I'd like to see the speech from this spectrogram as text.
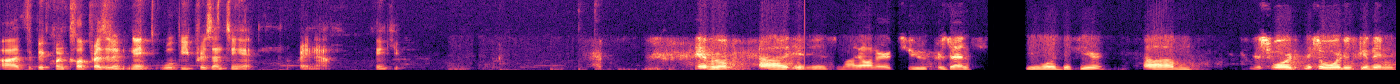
uh, the Bitcoin Club president, Nate, will be presenting it right now. Thank you. Hey everyone, uh, it is my honor to present the award this year. Um, this award, this award is given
